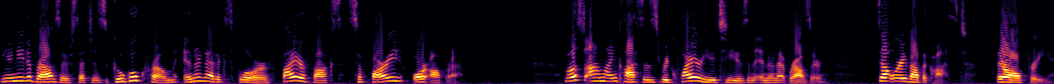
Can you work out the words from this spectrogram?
You need a browser such as Google Chrome, Internet Explorer, Firefox, Safari, or Opera. Most online classes require you to use an internet browser. Don't worry about the cost. They're all free.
